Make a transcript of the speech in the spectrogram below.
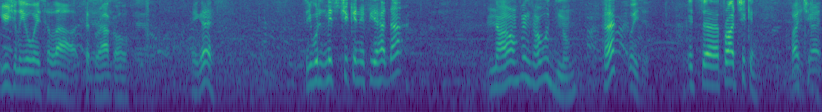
usually always halal except for alcohol. There you go. So you wouldn't miss chicken if you had that? No, I don't think I would, no. Huh? What is it? It's uh, fried chicken. Fried chicken.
